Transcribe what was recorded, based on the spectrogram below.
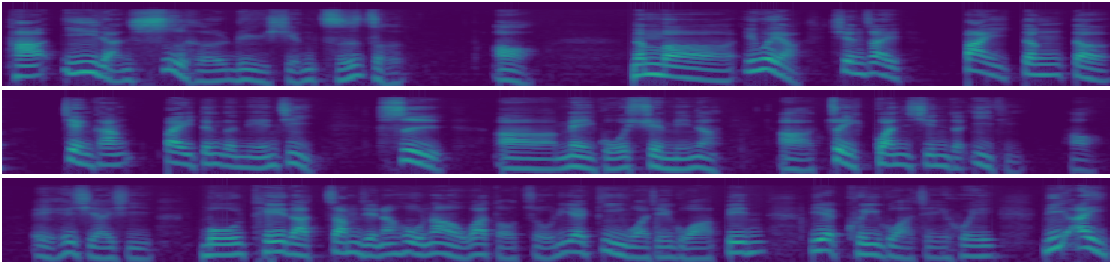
他依然适合履行职责。哦，那么因为啊，现在拜登的健康，拜登的年纪是啊，美国选民啊啊最关心的议题。好、哦，哎，黑起来是。无体力站这样好，哪有法度做？你要见偌济外宾，你要开偌济会，你爱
